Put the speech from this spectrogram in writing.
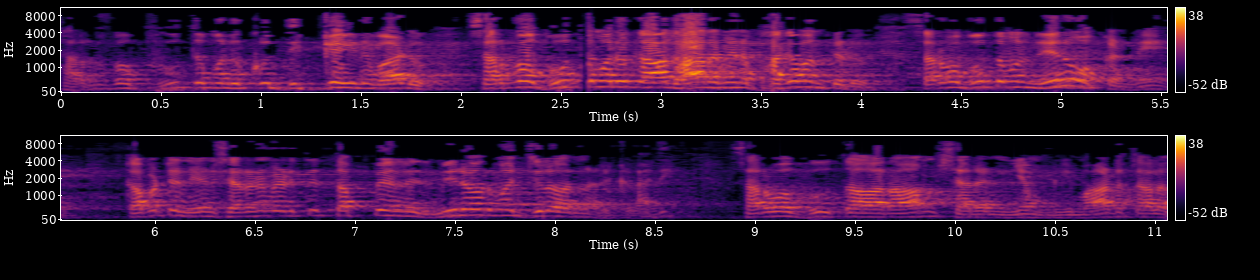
సర్వభూతములకు దిక్కైన వాడు సర్వభూతములకు ఆధారమైన భగవంతుడు సర్వభూతములు నేను ఒక్కడిని. కాబట్టి నేను శరణు పెడితే తప్పేం లేదు. మీరెవరి మధ్యలో అన్నారు ఇక్కడ? అది సర్వభూతారాం శరణ్యం. ఈ మాట చాలా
